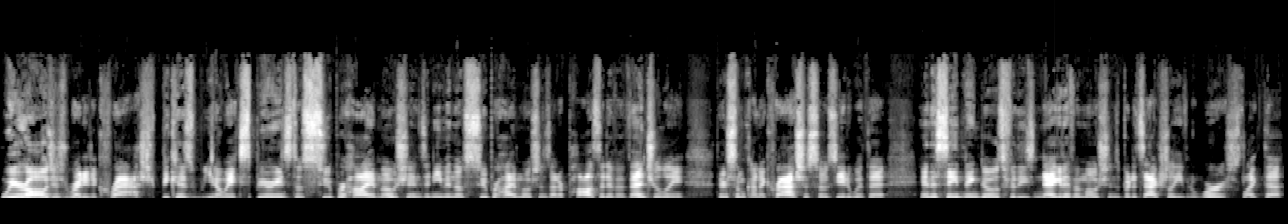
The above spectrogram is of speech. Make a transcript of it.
we are all just ready to crash because you know we experience those super high emotions, and even those super high emotions that are positive. Eventually, there's some kind of crash associated with it, and the same thing goes for these negative emotions, but it's actually even worse. Like the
